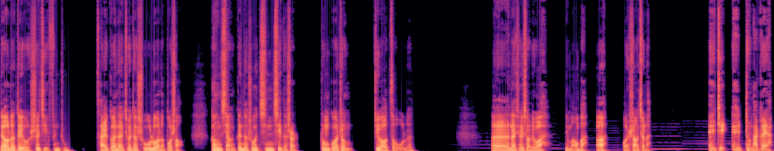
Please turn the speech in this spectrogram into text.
聊了得有十几分钟。才哥呢觉得熟络了不少，刚想跟他说亲戚的事儿，钟国正就要走了。呃，那行，小刘啊，你忙吧，啊，我上去了。哎，这哎，钟大哥呀，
